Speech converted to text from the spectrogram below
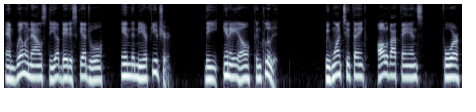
and will announce the updated schedule in the near future, the NAL concluded. We want to thank all of our fans for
